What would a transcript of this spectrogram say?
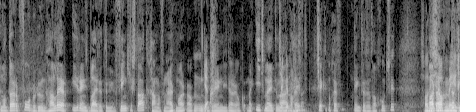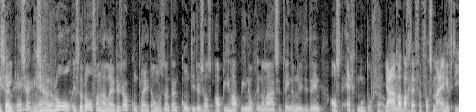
Want daarop voortbedurend Haller, iedereen is blij dat er nu een vinkje staat. Gaan we vanuit, Mark. Ook Ja. iedereen die daar ook maar iets mee te maken heeft. Check het nog even. Ik denk dat het wel goed zit. Zal hij Maar zelf dan, dan is zijn, meegekeken is zijn, is zijn rol, is de rol van Haller dus ook compleet anders. Want dan komt hij dus als appie happy nog in de laatste 20 minuten erin als het echt moet of zo. Ja, maar wacht even. Volgens mij heeft hij...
